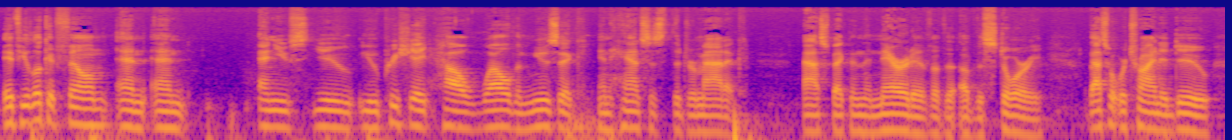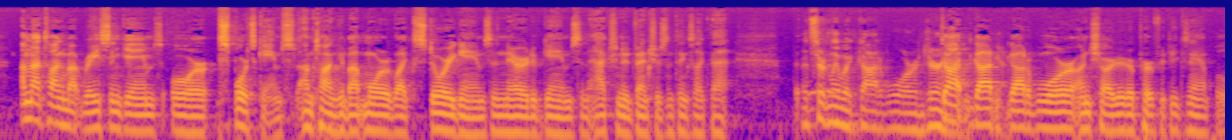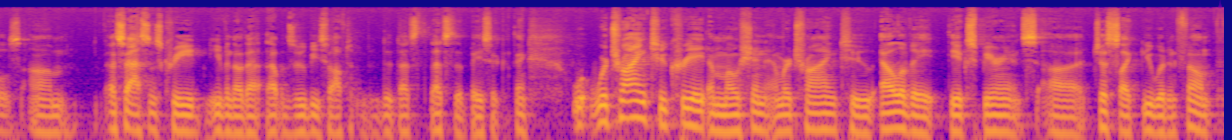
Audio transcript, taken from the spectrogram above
If you look at film and and and you you you appreciate how well the music enhances the dramatic aspect and the narrative of the of the story, that's what we're trying to do. I'm not talking about racing games or sports games. I'm talking about more like story games and narrative games and action adventures and things like that. That's certainly what God of War and Journey. God, God, yeah. God of War, Uncharted are perfect examples. Um, Assassin's Creed, even though that, that was Ubisoft, that's, that's the basic thing. We're trying to create emotion and we're trying to elevate the experience uh, just like you would in film.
